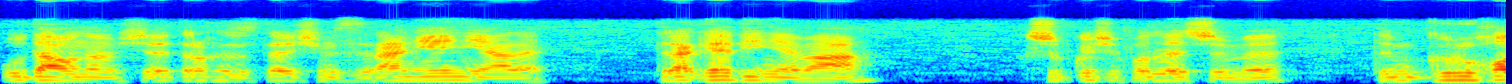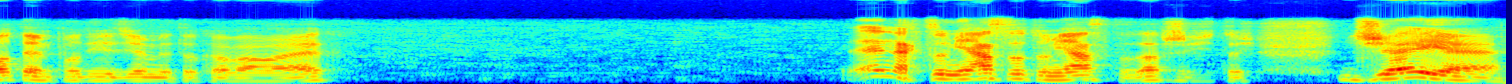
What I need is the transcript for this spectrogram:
Udało nam się. Trochę zostaliśmy zranieni, ale tragedii nie ma. Szybko się podleczymy. Tym gruchotem podjedziemy tu kawałek. Jednak co miasto, to miasto. Zawsze się coś dzieje.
